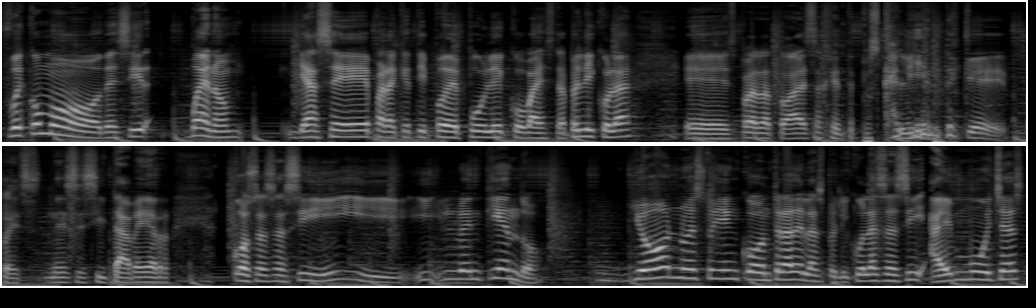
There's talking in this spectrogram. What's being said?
fue como decir, bueno, ya sé para qué tipo de público va esta película, es para toda esa gente pues caliente que pues necesita ver cosas así y lo entiendo yo no estoy en contra de las películas así. Hay muchas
